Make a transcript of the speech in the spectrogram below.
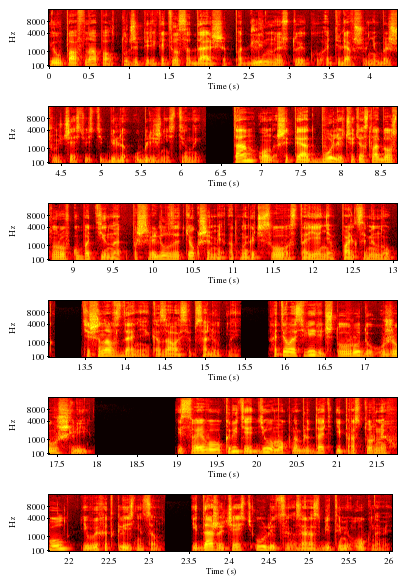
и, упав на пол, тут же перекатился дальше, под длинную стойку, отделявшую небольшую часть вестибюля у ближней стены. Там он, шипя от боли, чуть ослабил шнуровку ботинок, пошевелил затекшими от многочасового стояния пальцами ног. Тишина в здании казалась абсолютной. Хотелось верить, что уроды уже ушли. Из своего укрытия Дио мог наблюдать и просторный холл, и выход к лестницам, и даже часть улицы за разбитыми окнами.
